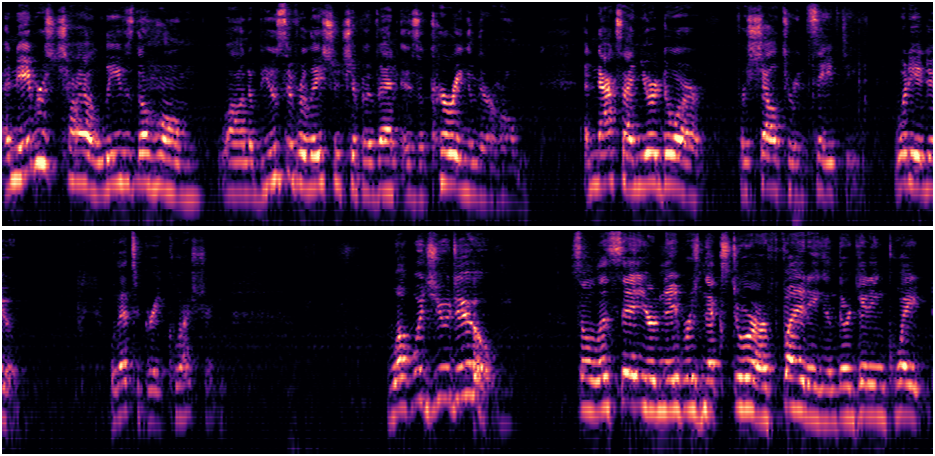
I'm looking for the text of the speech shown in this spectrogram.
A neighbor's child leaves the home while an abusive relationship event is occurring in their home and knocks on your door for shelter and safety. What do you do? Well, that's a great question. What would you do? So let's say your neighbors next door are fighting and they're getting quite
